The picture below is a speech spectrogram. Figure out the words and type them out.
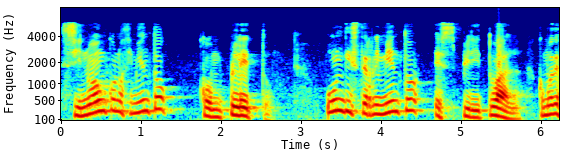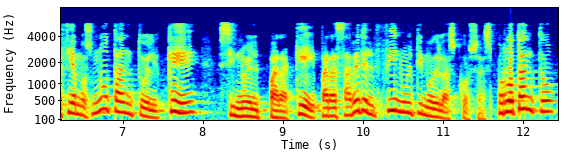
sino a un conocimiento completo, un discernimiento espiritual. Como decíamos, no tanto el qué, sino el para qué, para saber el fin último de las cosas. Por lo tanto,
